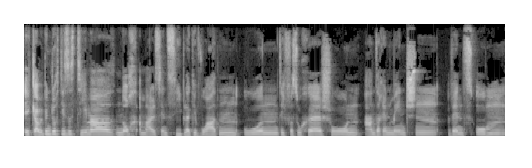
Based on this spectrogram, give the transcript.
ich glaube, ich bin durch dieses Thema noch einmal sensibler geworden und ich versuche schon anderen Menschen, wenn es um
